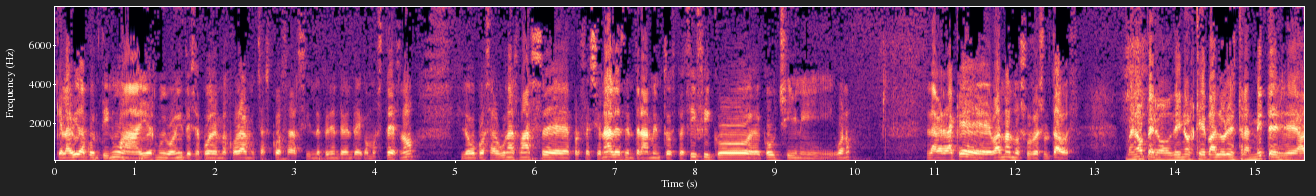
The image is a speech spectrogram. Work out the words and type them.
que la vida continúa y es muy bonita y se pueden mejorar muchas cosas independientemente de cómo estés, ¿no? Y luego pues algunas más eh, profesionales de entrenamiento específico, de coaching y bueno, la verdad que van dando sus resultados. Bueno, pero dinos qué valores transmites, eh, a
